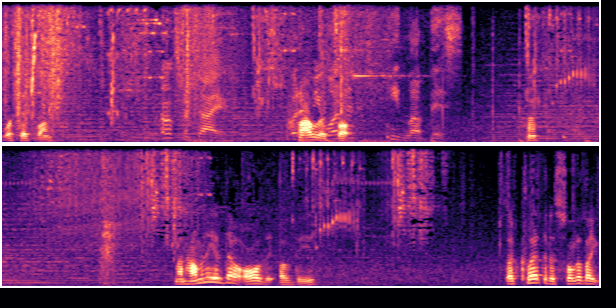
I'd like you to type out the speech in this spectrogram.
What's this one? Retired. But Prowler's if he bo- wasn't, he'd love this. Huh. Man, how many of there are of these? So I've collected a solid like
